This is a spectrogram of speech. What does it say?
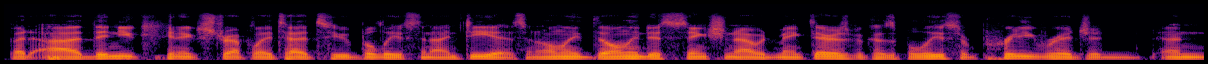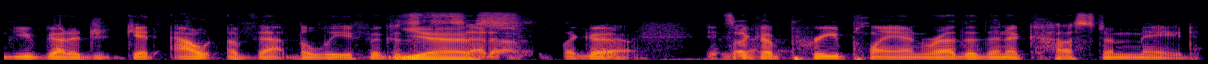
But uh, then you can extrapolate that to beliefs and ideas. And only the only distinction i would make there is because beliefs are pretty rigid and you've got to j- get out of that belief because Yes. it's set up like Yeah. a it's like a pre-plan rather than a custom made.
